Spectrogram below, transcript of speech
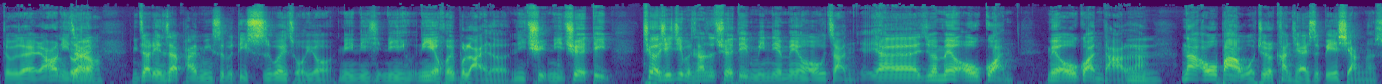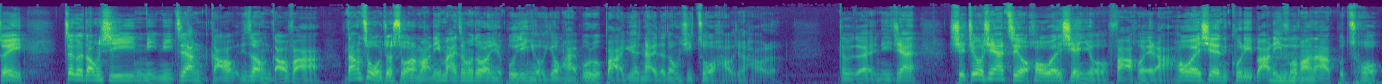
对不对？然后你在你在联赛排名是不是第十位左右？你你你你也回不来了。你去你确定切尔西基本上是确定明年没有欧战，呃，就没有欧冠，没有欧冠打了。那欧霸我觉得看起来是别想了，所以。这个东西，你你这样搞，你这种搞法，当初我就说了嘛，你买这么多人也不一定有用，还不如把原来的东西做好就好了，对不对？你现在现结果现在只有后卫线有发挥啦，后卫线库利巴利、佛法纳不错，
